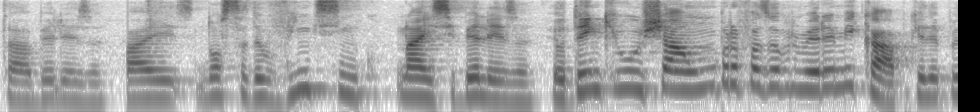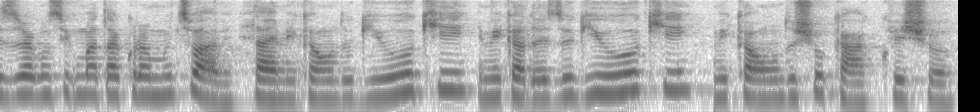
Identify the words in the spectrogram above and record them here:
Tá, beleza. Faz... Nossa, deu 25. Nice, beleza. Eu tenho que rushar um pra fazer o primeiro MK, porque depois eu já consigo matar a cura muito suave. Tá, MK1 do Gyuki, MK2 do Gyuki, MK1 do Shukaku. Fechou.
